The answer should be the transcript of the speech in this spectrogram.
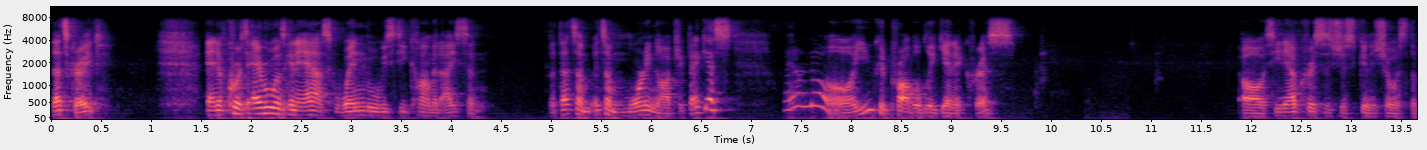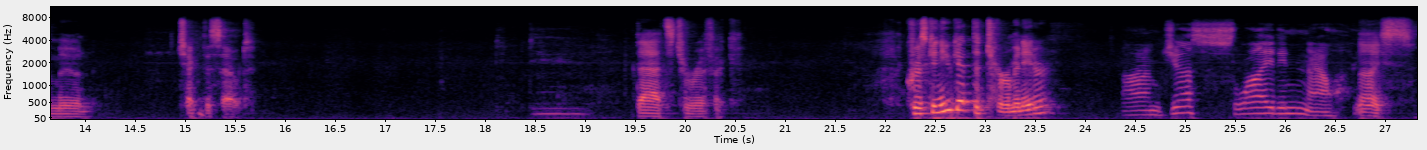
that's great. And of course, everyone's going to ask, when will we see Comet ISON? But that's a it's a morning object. I guess I don't know. You could probably get it, Chris. Oh, see now Chris is just going to show us the moon. Check this out. That's terrific. Chris, can you get the Terminator? I'm just sliding now. Nice.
